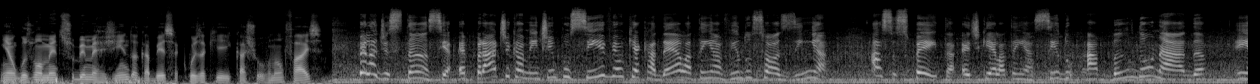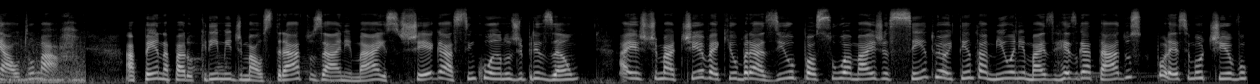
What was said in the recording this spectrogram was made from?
em alguns momentos submergindo a cabeça, coisa que cachorro não faz. Pela distância, é praticamente impossível que a cadela tenha vindo sozinha. A suspeita é de que ela tenha sido abandonada em alto mar. A pena para o crime de maus tratos a animais chega a cinco anos de prisão. A estimativa é que o Brasil possua mais de 180 mil animais resgatados por esse motivo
